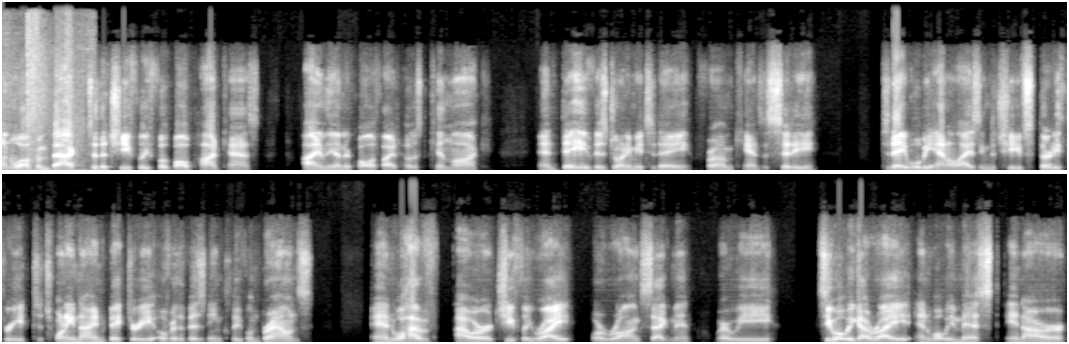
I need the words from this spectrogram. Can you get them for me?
everyone. Welcome back to the Chiefly Football Podcast. I am the underqualified host, Kinlock, and Dave is joining me today from Kansas City. Today, we'll be analyzing the Chiefs' 33 to 29 victory over the visiting Cleveland Browns, and we'll have our Chiefly right or wrong segment where we see what we got right and what we missed in our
